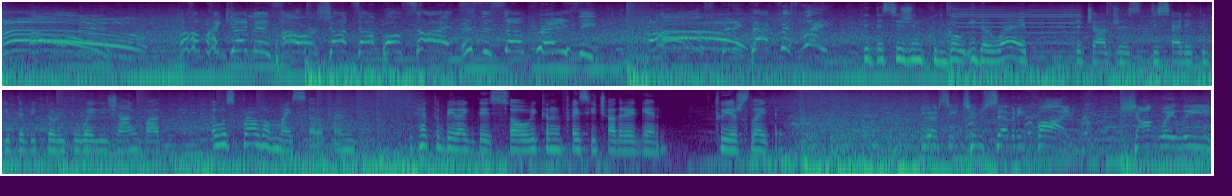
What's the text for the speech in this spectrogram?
Oh! Oh my goodness! Power shots on both sides. This is so crazy! Oh, oh! spinning back fist lead. The decision could go either way. The judges decided to give the victory to Weili Zhang, but I was proud of myself, and it had to be like this so we can face each other again two years later. UFC 275. Zhang Weili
